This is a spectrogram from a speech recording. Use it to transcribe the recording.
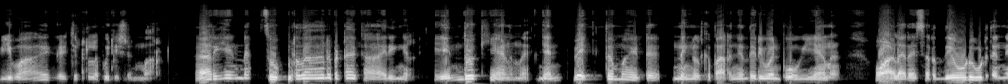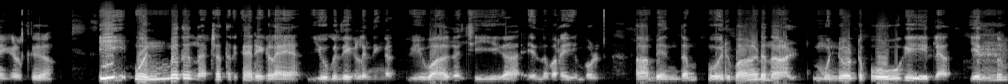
വിവാഹം കഴിച്ചിട്ടുള്ള പുരുഷന്മാർ. അറിയേണ്ട സുപ്രധാനപ്പെട്ട കാര്യങ്ങൾ എന്തൊക്കെയാണെന്ന് ഞാൻ വ്യക്തമായിട്ട് നിങ്ങൾക്ക് പറഞ്ഞു തരുവാൻ പോവുകയാണ്. വളരെ ശ്രദ്ധയോടുകൂടി തന്നെ കേൾക്കുക. ഈ ഒൻപത് നക്ഷത്രക്കാരികളായ യുവതികളെ നിങ്ങൾ വിവാഹം ചെയ്യുക എന്ന് പറയുമ്പോൾ ആ ബന്ധം ഒരുപാട് നാൾ മുന്നോട്ട് പോവുകയില്ല. എന്നും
